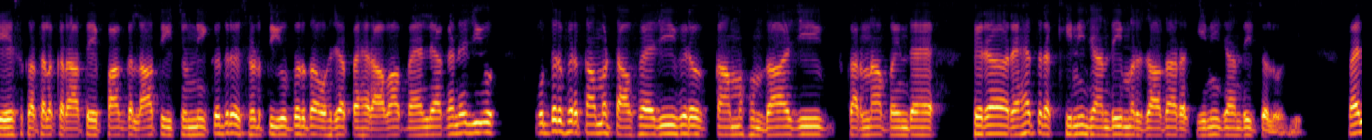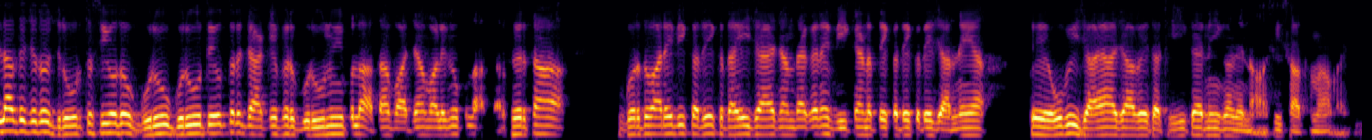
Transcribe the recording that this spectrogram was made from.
ਕੇਸ ਕਤਲ ਕਰਾਤੇ, ਪੱਗ ਲਾਤੀ, ਚੁੰਨੀ ਕਿਧਰੇ ਛੜਤੀ ਉਧਰ ਦਾ ਉਹ ਜਿਹਾ ਪਹਿਰਾਵਾ ਪਹਿਨ ਲਿਆ। ਕਹਿੰਦੇ ਜੀ, ਉਹ ਉਧਰ ਫਿਰ ਕੰਮ ਟਫ ਹੈ ਜੀ, ਫਿਰ ਕੰਮ ਹੁੰਦਾ ਜੀ, ਕਰਨਾ ਪੈਂਦਾ ਹੈ। ਫਿਰ ਰਹਿਤ ਰੱਖੀ ਨਹੀਂ ਜਾਂਦੀ, ਮਰਜ਼ਾਦਾ ਰੱਖੀ ਨਹੀਂ ਜਾਂਦੀ। ਚਲੋ ਜੀ, ਪਹਿਲਾਂ ਤੇ ਜਦੋਂ ਜ਼ਰੂਰਤ ਸੀ, ਉਦੋਂ ਗੁਰੂ ਗੁਰੂ ਤੇ ਉਧਰ ਜਾ ਕੇ ਫਿਰ ਗੁਰੂ ਨੂੰ ਹੀ ਭੁਲਾਤਾ, ਬਾਜਾਂ ਵਾਲੇ ਨੂੰ ਭੁਲਾਤਾ। ਫਿਰ ਤਾਂ ਗੁਰਦੁਆਰੇ ਵੀ ਕਦੇ ਕਦਾਈ ਜਾਇਆ ਜਾਂਦਾ, ਕਹਿੰਦੇ ਵੀਕਐਂਡ ਤੇ ਕਦੇ ਕਦੇ ਜਾਂਦੇ ਆ, ਤੇ ਉਹ ਵੀ ਜਾਇਆ ਜਾਵੇ ਤਾਂ ਠੀਕ ਹੈ, ਨਹੀਂ ਕਹਿੰਦੇ ਨਾ, ਅਸੀਂ ਸਤਨਾਮ ਹੈ ਜੀ।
